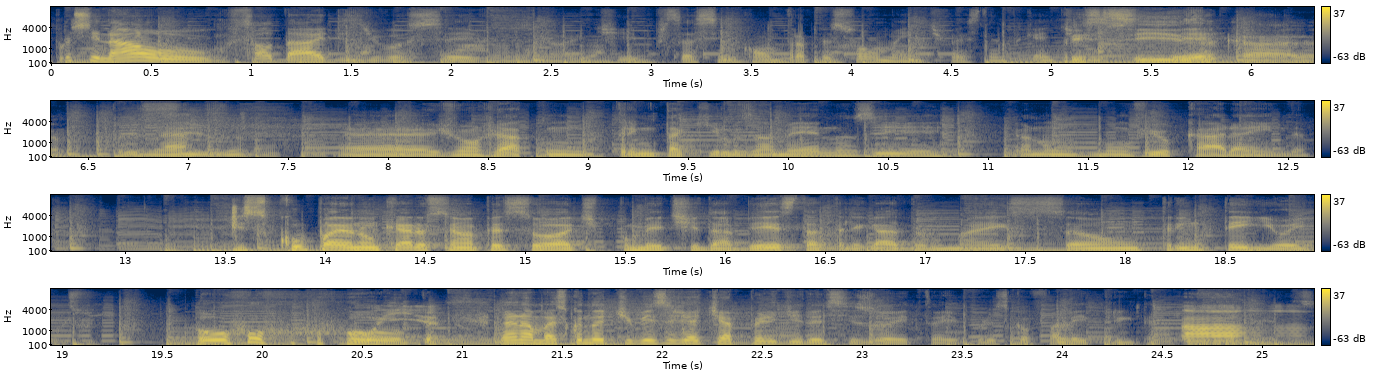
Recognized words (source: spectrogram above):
Por sinal, saudades de você, Joãozinho. A gente precisa se encontrar pessoalmente. Faz tempo que a gente Precisa, cara. Né? Precisa. É, João já com 30 quilos a menos e eu não, não vi o cara ainda. Desculpa, eu não quero ser uma pessoa, tipo, metida a besta, tá ligado? Mas são 38. Não, não, mas quando eu te vi, você já tinha perdido esses 8 aí. Por isso que eu falei 30 quilos Ah, menos.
